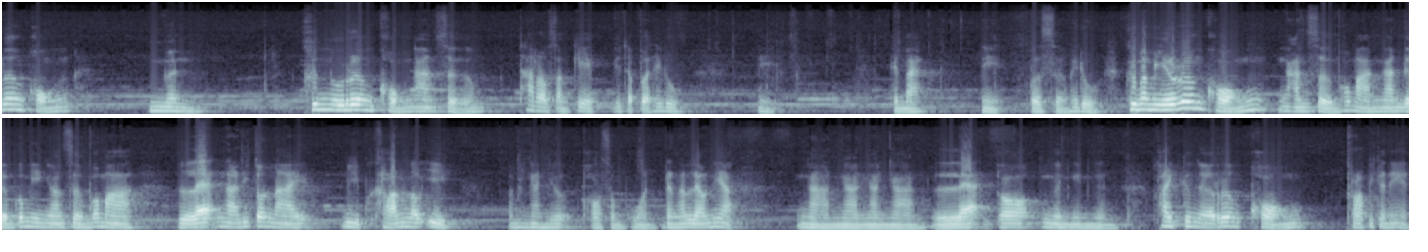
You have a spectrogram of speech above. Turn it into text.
เรื่องของเงิน ขึ้นเรื่องของงานเสริม ถ้าเราสังเกตเดี๋ยวจะเปิดให้ดู นี่ เห็นไหมนี่เปิดเสริมให้ดู คือมันมีเรื่องของงานเสริมเข้ามา งานเดิมก็มีงานเสริมก็มา และงานที่เจ้านายบีบคั้นเราอีก มันมีงานเยอะพอสมควร ดังนั้นแล้วเนี่ยงานงานงานงาน และก็เงินเงินเงินไพ่ขึ้นในเรื่องของพระพิคเนต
